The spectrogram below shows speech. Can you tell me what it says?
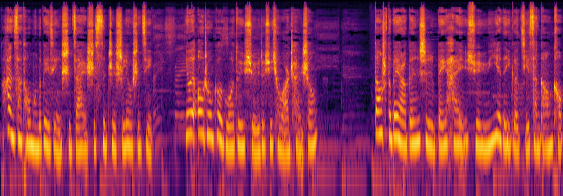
汉萨同盟的背景是在十四至十六世纪，因为欧洲各国对鳕鱼的需求而产生。当时的贝尔根是北海鳕鱼业的一个集散港口，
